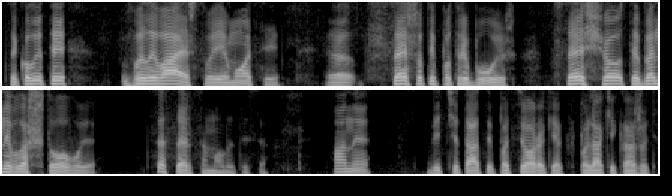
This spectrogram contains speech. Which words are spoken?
Це коли ти виливаєш свої емоції, е, все, що ти потребуєш, все, що тебе не влаштовує. Це серце молитися, а не відчитати пацьорок, як поляки кажуть.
